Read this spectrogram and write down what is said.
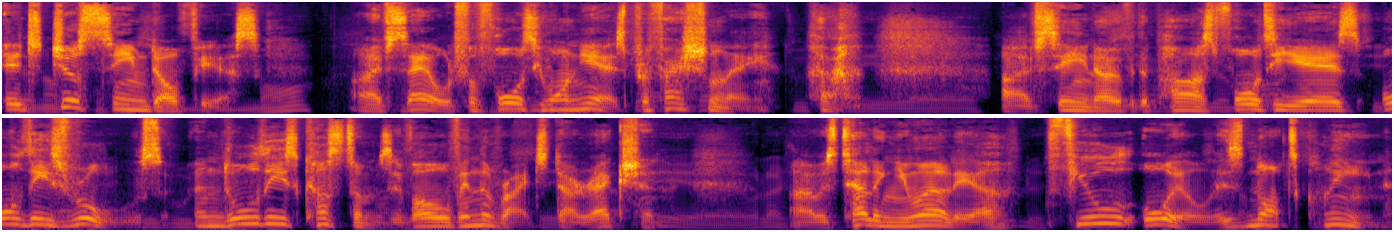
It just seemed obvious. I've sailed for 41 years professionally. I've seen over the past 40 years all these rules and all these customs evolve in the right direction. I was telling you earlier, fuel oil is not clean.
